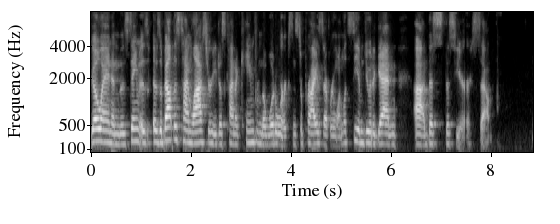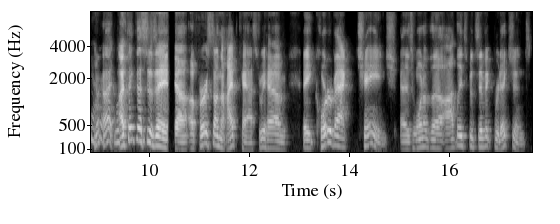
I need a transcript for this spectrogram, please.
go in and the same as it was about this time last year. He just kind of came from the woodworks and surprised everyone. Let's see him do it again uh, this this year. So, yeah. all right. I think this is a uh, a first on the Hypecast. We have a quarterback change as one of the oddly specific predictions.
